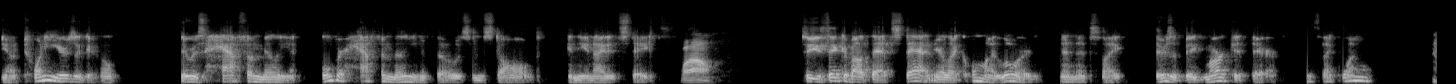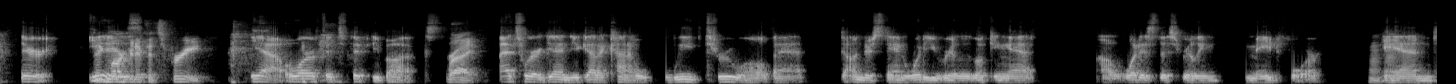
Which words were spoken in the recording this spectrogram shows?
you know, 20 years ago, there was half a million, over half a million of those installed in the United States. Wow. So you think about that stat and you're like, oh my Lord. And it's like, there's a big market there. It's like, well, there big is. market if it's free yeah, or if it's 50 bucks. Right. That's where again you got to kind of weed through all that to understand what are you really looking at? Uh, what is this really made for? Mm-hmm. And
